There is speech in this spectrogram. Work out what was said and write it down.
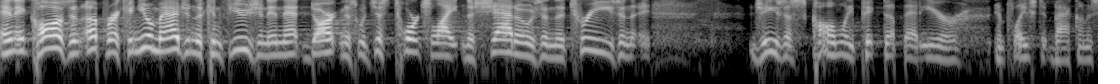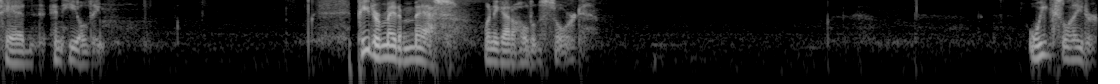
And it caused an uproar. Can you imagine the confusion in that darkness with just torchlight and the shadows and the trees? And the... Jesus calmly picked up that ear and placed it back on his head and healed him. Peter made a mess when he got a hold of the sword. Weeks later,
